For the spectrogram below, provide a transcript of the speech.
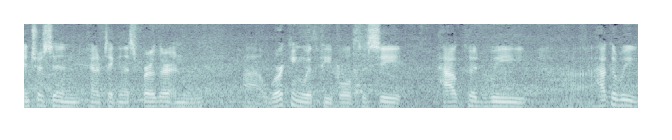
interested in kind of taking this further and uh, working with people to see how could we how could we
